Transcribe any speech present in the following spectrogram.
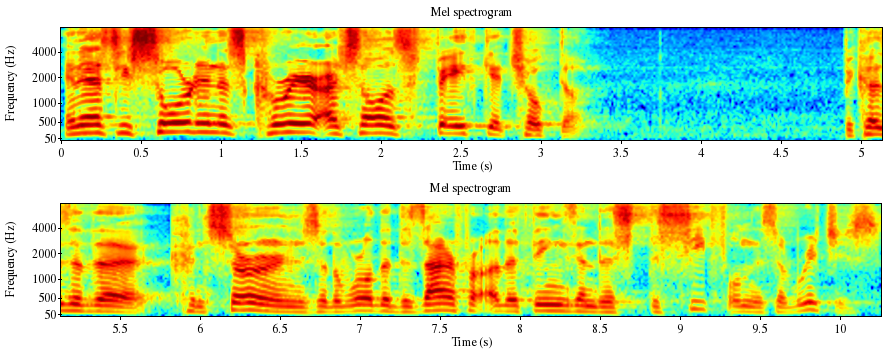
And as he soared in his career, I saw his faith get choked up because of the concerns of the world, the desire for other things, and the deceitfulness of riches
